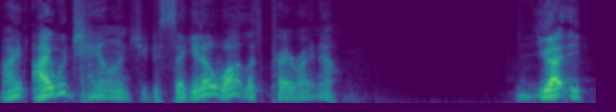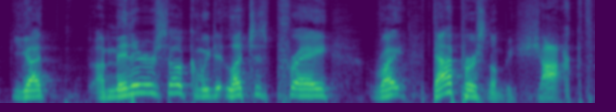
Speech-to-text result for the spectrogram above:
Right? I would challenge you to say, you know what? Let's pray right now. You got, you got a minute or so? Can we, let's just pray right? That person will be shocked.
